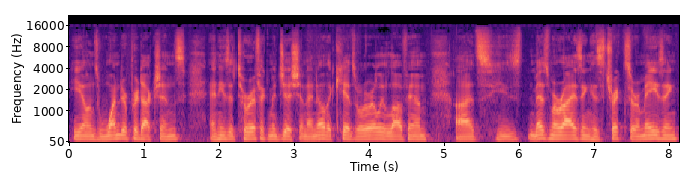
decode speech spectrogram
He owns Wonder Productions, and he's a terrific magician. I know the kids will really love him. Uh, it's, he's mesmerizing. His tricks are amazing,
